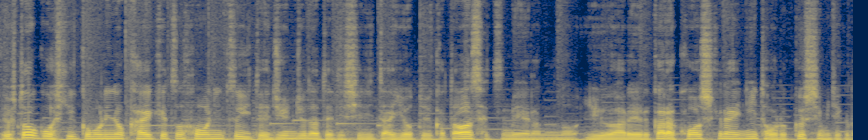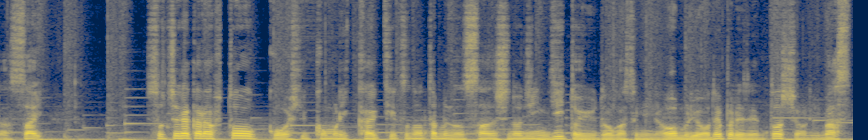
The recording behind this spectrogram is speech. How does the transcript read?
不登校引きこもりの解決法について順序立てて知りたいよという方は説明欄の URL から公式 LINE に登録してみてください。そちらから不登校引きこもり解決のための三種の神器という動画セミナーを無料でプレゼントしております。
